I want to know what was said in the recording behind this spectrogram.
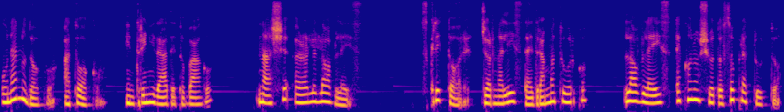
Un anno dopo, a Toco, in Trinidad e Tobago, nasce Earl Lovelace, Scrittore, giornalista e drammaturgo, Lovelace è conosciuto soprattutto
